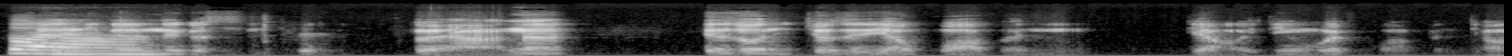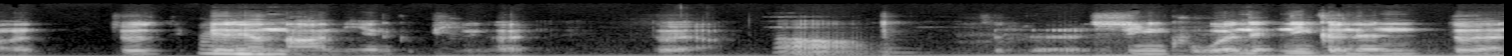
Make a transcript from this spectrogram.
对啊，你的那个时间，对啊，那变成说你就是要瓜分掉，一定会瓜分掉，那。就是变成要拿捏那个平衡，嗯、对啊，哦，真的辛苦啊。那你可能对啊，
